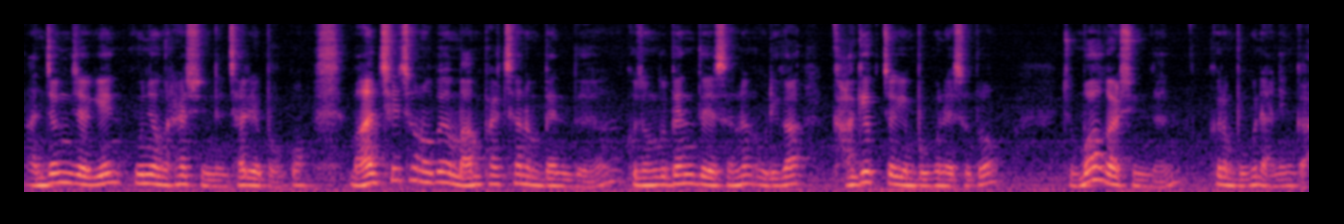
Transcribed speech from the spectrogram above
안정적인 운영을 할 수 있는 자리를 보고 17,500원, 18,000원 밴드 그 정도 밴드에서는 우리가 가격적인 부분에서도 좀 모아갈 수 있는 그런 부분이 아닌가.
